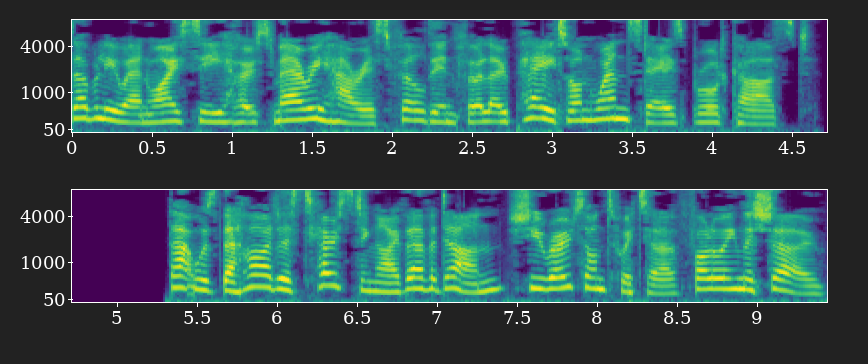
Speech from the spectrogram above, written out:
WNYC host Mary Harris filled in for Lopate on Wednesday's broadcast. That was the hardest hosting I've ever done, she wrote on Twitter following the show.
